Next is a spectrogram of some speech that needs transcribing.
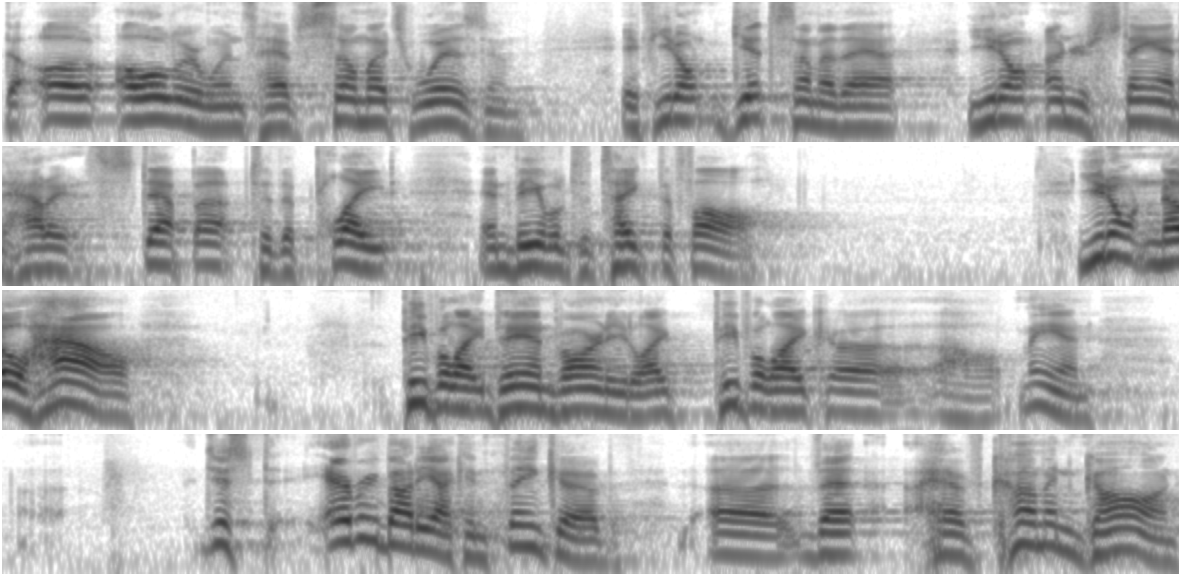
The o- older ones have so much wisdom if you don't get some of that, you don't understand how to step up to the plate and be able to take the fall. You don't know how people like Dan Varney, like people like, uh, oh man, just everybody I can think of uh, that have come and gone,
